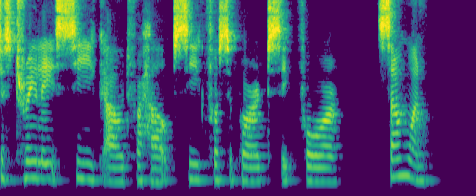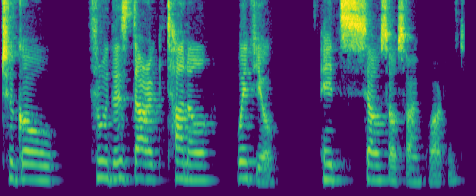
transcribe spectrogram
just really seek out for help, seek for support, seek for someone to go through this dark tunnel with you. It's so, so, so important.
